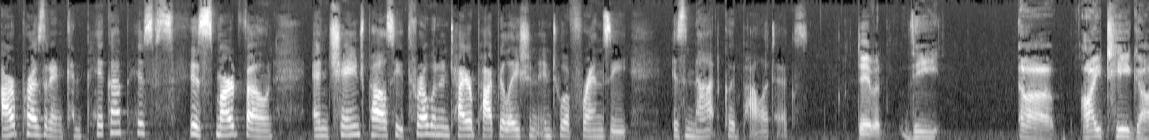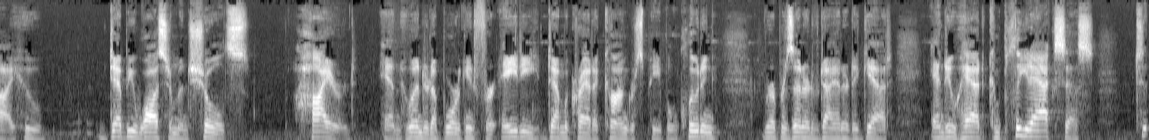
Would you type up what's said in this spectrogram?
our president can pick up his, his smartphone and change policy, throw an entire population into a frenzy, is not good politics. David. The uh, IT guy who Debbie Wasserman Schultz hired and who ended up working for 80 Democratic congresspeople, including Representative Diana DeGette, and who had complete access to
